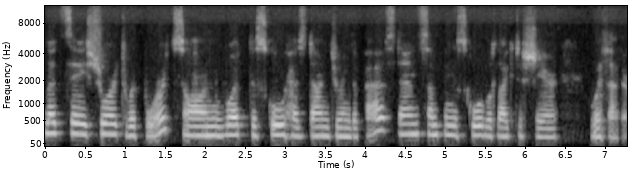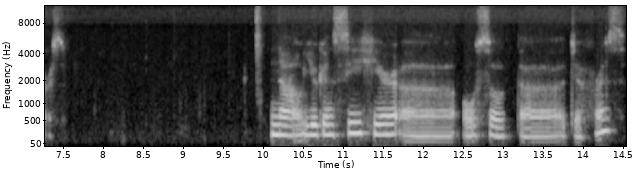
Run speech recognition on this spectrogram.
let's say, short reports on what the school has done during the past and something the school would like to share with others. Now, you can see here uh, also the difference,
